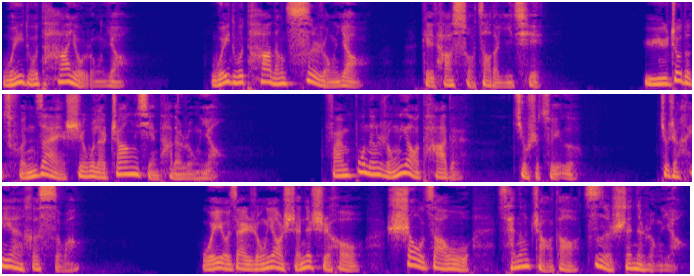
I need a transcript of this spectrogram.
唯独他有荣耀，唯独他能赐荣耀给他所造的一切。宇宙的存在是为了彰显他的荣耀，凡不能荣耀他的，就是罪恶，就是黑暗和死亡。唯有在荣耀神的时候，受造物才能找到自身的荣耀。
